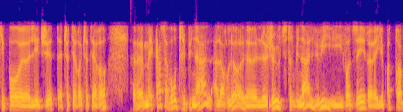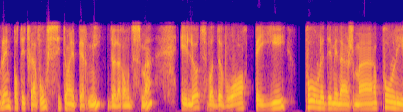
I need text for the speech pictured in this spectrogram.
qui est pas euh, legit, etc., etc. Euh, mais quand ça va au tribunal, alors là, le, le juge du tribunal, lui, il va dire euh, il n'y a pas de problème pour tes travaux si tu as un permis de l'arrondissement. Et là, tu vas devoir payer pour le déménagement, pour les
